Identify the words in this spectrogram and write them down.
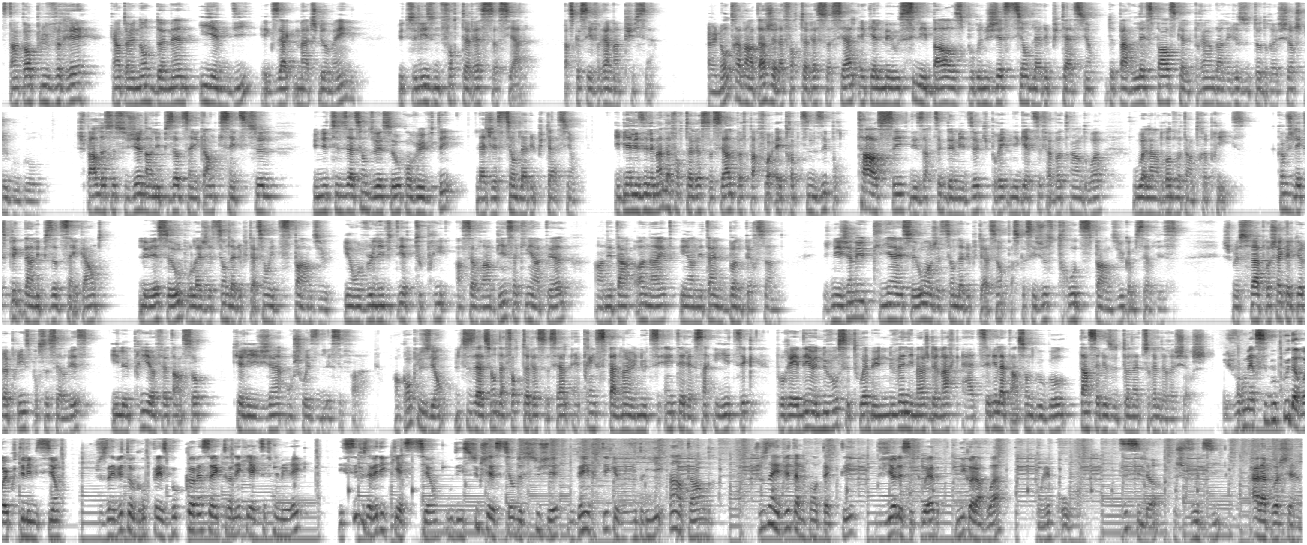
C'est encore plus vrai quand un nom de domaine IMD, Exact Match Domain, utilise une forteresse sociale, parce que c'est vraiment puissant. Un autre avantage de la forteresse sociale est qu'elle met aussi les bases pour une gestion de la réputation, de par l'espace qu'elle prend dans les résultats de recherche de Google. Je parle de ce sujet dans l'épisode 50 qui s'intitule Une utilisation du SEO qu'on veut éviter, la gestion de la réputation. Eh bien, les éléments de la forteresse sociale peuvent parfois être optimisés pour tasser des articles de médias qui pourraient être négatifs à votre endroit ou à l'endroit de votre entreprise. Comme je l'explique dans l'épisode 50, le SEO pour la gestion de la réputation est dispendieux et on veut l'éviter à tout prix en servant bien sa clientèle, en étant honnête et en étant une bonne personne. Je n'ai jamais eu de client SEO en gestion de la réputation parce que c'est juste trop dispendieux comme service. Je me suis fait approcher à quelques reprises pour ce service et le prix a fait en sorte que les gens ont choisi de laisser faire. En conclusion, l'utilisation de la forteresse sociale est principalement un outil intéressant et éthique pour aider un nouveau site web et une nouvelle image de marque à attirer l'attention de Google dans ses résultats naturels de recherche. Je vous remercie beaucoup d'avoir écouté l'émission. Je vous invite au groupe Facebook Commerce électronique et actifs numériques. Et si vous avez des questions ou des suggestions de sujets ou d'invités que vous voudriez entendre, je vous invite à me contacter via le site web nicolaroy.pro. D'ici là, je vous dis à la prochaine.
